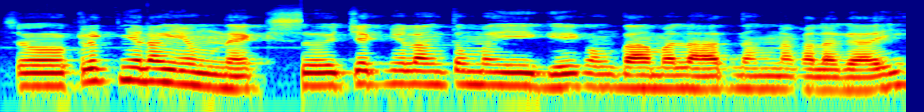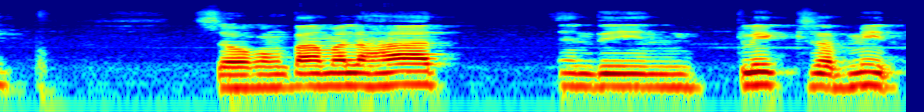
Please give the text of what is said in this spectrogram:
So click nyo lang yung next. So check nyo lang itong maigi kung tama lahat ng nakalagay. So kung tama lahat, and then click submit.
